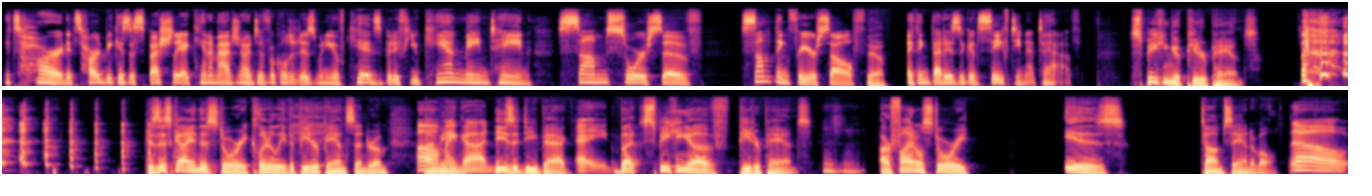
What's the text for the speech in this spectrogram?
it's hard. It's hard because especially I can't imagine how difficult it is when you have kids, but if you can maintain some source of something for yourself, Yeah. I think that is a good safety net to have. Speaking of Peter Pans, because this guy in this story clearly the Peter Pan syndrome. Oh my God. he's a d bag. I- But speaking of Peter Pans, Mhm. our final story is Tom Sandoval, Oh,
